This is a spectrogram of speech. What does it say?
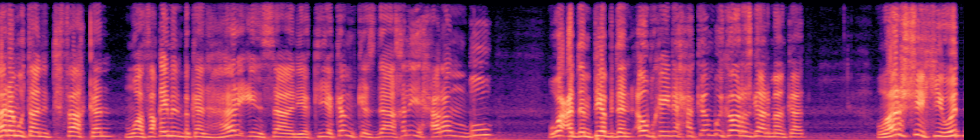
هەرموتان اتفاقکەن موافقی من بکەن هەر ئینسانیەکی یەکەم کەس داخلی حرم بوو وعدم پێ بدەن ئەو بکەینە حەکەم بووی کار ڕزگارمان کات و هەر شتێکی ود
